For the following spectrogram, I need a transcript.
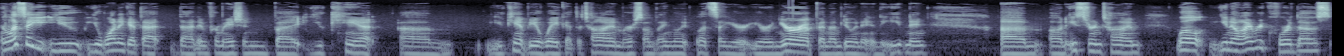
and let's say you you want to get that that information, but you can't um, you can't be awake at the time or something. Like let's say you're you're in Europe and I'm doing it in the evening um, on Eastern time. Well, you know I record those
